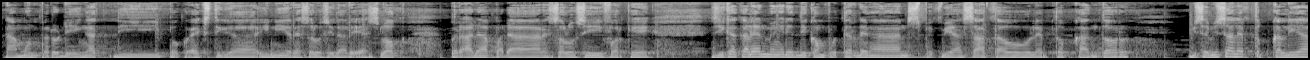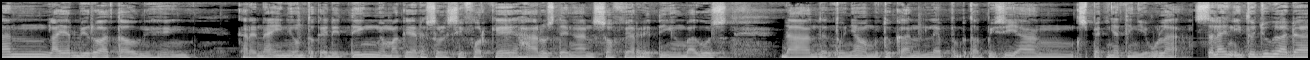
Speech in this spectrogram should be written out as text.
Namun perlu diingat di Poco X3 ini resolusi dari S-Log berada pada resolusi 4K. Jika kalian mengedit di komputer dengan spek biasa atau laptop kantor, bisa-bisa laptop kalian layar biru atau ngeheng. Karena ini untuk editing memakai resolusi 4K harus dengan software editing yang bagus dan tentunya membutuhkan laptop PC yang speknya tinggi pula. Selain itu juga ada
